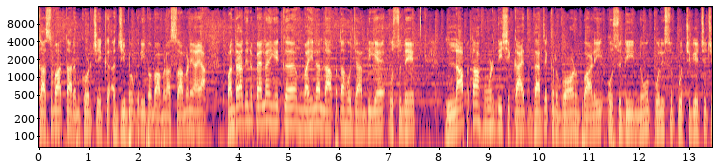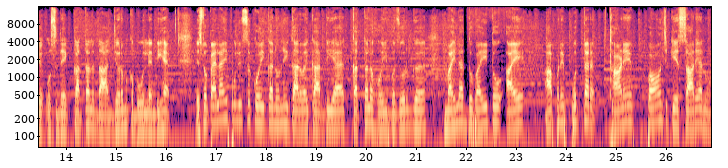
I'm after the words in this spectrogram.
ਕਸਬਾ ਧਰਮਕੋਟ 'ਚ ਇੱਕ ਅਜੀਬੋ-ਗਰੀਬ ਮਾਮਲਾ ਸਾਹਮਣੇ ਆਇਆ। 15 ਦਿਨ ਪਹਿਲਾਂ ਹੀ ਇੱਕ ਮਹਿਲਾ ਲਾਪਤਾ ਹੋ ਜਾਂਦੀ ਹੈ ਉਸ ਦੇ ਲਾਪਤਾ ਹੋਣ ਦੀ ਸ਼ਿਕਾਇਤ ਦਰਜ ਕਰਵਾਉਣ ਵਾਲੀ ਉਸ ਦੀ ਨੂੰ ਪੁਲਿਸ ਪੁੱਛਗਿੱਛ 'ਚ ਉਸ ਦੇ ਕਤਲ ਦਾ ਜੁਰਮ ਕਬੂਲ ਲੈਂਦੀ ਹੈ। ਇਸ ਤੋਂ ਪਹਿਲਾਂ ਹੀ ਪੁਲਿਸ ਕੋਈ ਕਾਨੂੰਨੀ ਕਾਰਵਾਈ ਕਰਦੀ ਹੈ। ਕਤਲ ਹੋਈ ਬਜ਼ੁਰਗ ਮਹਿਲਾ ਦੁਬਈ ਤੋਂ ਆਏ ਆਪਣੇ ਪੁੱਤਰ ਥਾਣੇ ਪਹੁੰਚ ਕੇ ਸਾਰਿਆਂ ਨੂੰ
